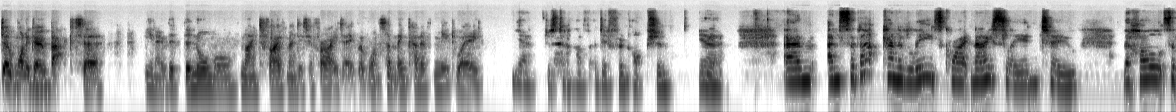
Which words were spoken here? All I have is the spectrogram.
don't want to go mm. back to, you know, the, the normal nine to five Monday to Friday, but want something kind of midway. Yeah, just to have a different option yeah. Um, and so that kind of leads quite nicely into the whole so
